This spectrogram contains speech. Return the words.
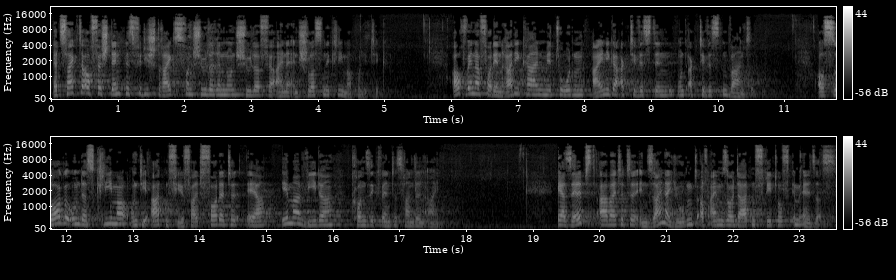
Er zeigte auch Verständnis für die Streiks von Schülerinnen und Schülern für eine entschlossene Klimapolitik. Auch wenn er vor den radikalen Methoden einiger Aktivistinnen und Aktivisten warnte. Aus Sorge um das Klima und die Artenvielfalt forderte er immer wieder konsequentes Handeln ein. Er selbst arbeitete in seiner Jugend auf einem Soldatenfriedhof im Elsass.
